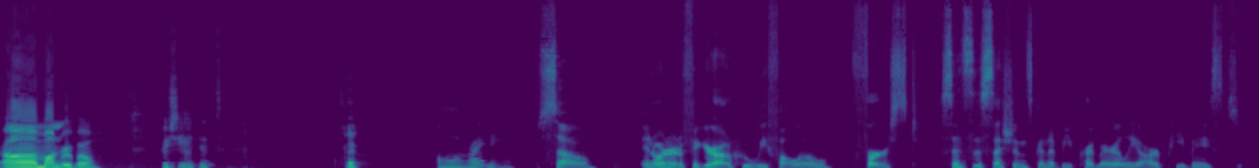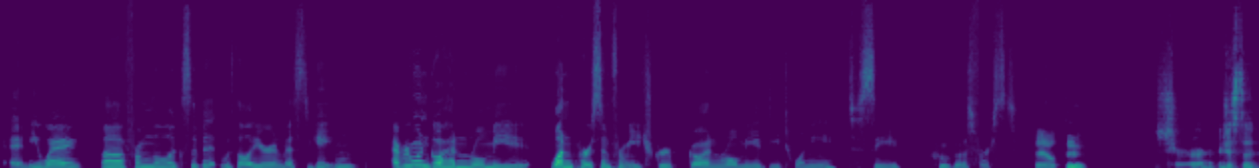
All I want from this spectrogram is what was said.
Um, on Rubo. Appreciate it. Okay. Alrighty. So, in order to figure out who we follow first, since this session's going to be primarily RP based anyway, uh, from the looks of it, with all your investigating, everyone go ahead and roll me one person from each group. Go ahead and roll me a d20 to see who goes first. Delta? Sure. Just a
